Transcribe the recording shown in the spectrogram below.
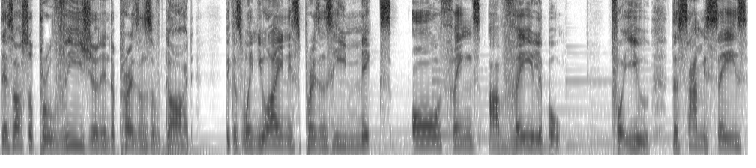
There's also provision in the presence of God because when you are in His presence, He makes all things available for you. The psalmist says,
